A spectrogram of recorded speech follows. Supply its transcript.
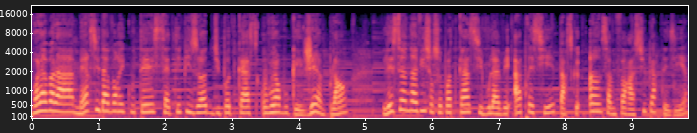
Voilà, voilà, merci d'avoir écouté cet épisode du podcast Overbooké, j'ai un plan. Laissez un avis sur ce podcast si vous l'avez apprécié parce que, un, ça me fera super plaisir,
